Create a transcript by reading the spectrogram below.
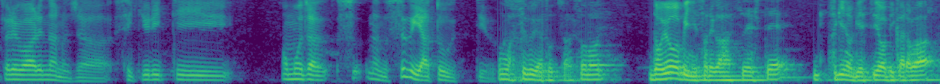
それはあれなの？じゃあセキュリティをもうじゃあすなんだすぐ雇うっていうもうすぐ雇った。その土曜日にそれが発生して、次の月曜日からは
